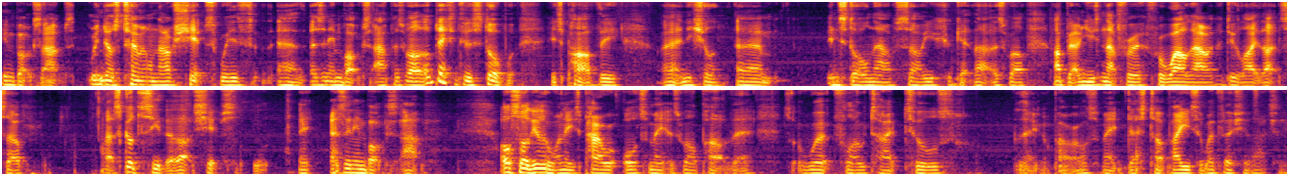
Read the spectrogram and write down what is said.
inbox apps, Windows Terminal now ships with uh, as an inbox app as well, updated to the store, but it's part of the uh, initial um, install now, so you could get that as well. I've been using that for for a while now, and I do like that. So that's good to see that that ships as an inbox app. Also, the other one is Power Automate as well, part of their sort of workflow type tools. There you go, Power Automate desktop. I use the web version actually.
